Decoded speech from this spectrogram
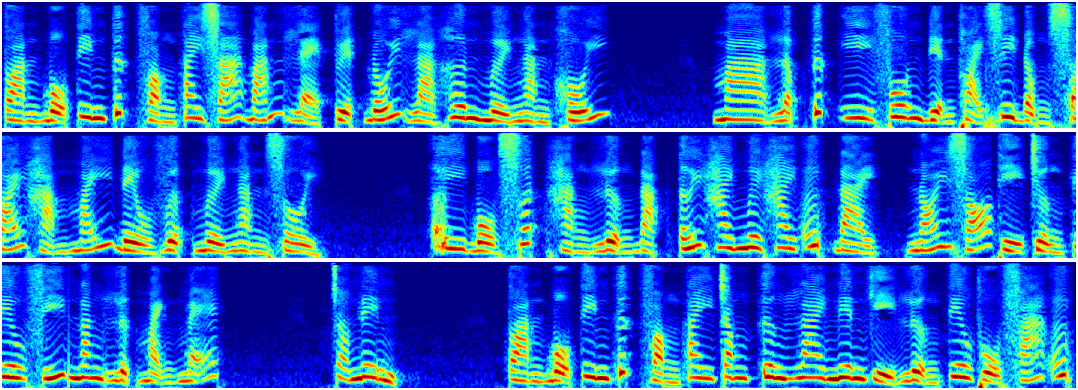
Toàn bộ tin tức vòng tay giá bán lẻ tuyệt đối là hơn 10.000 khối. Mà lập tức iPhone điện thoại di động xoái hãm máy đều vượt 10.000 rồi. Y bộ xuất hàng lượng đạt tới 22 ước đài, nói rõ thị trường tiêu phí năng lực mạnh mẽ. Cho nên, toàn bộ tin tức vòng tay trong tương lai niên kỷ lượng tiêu thụ phá ước.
